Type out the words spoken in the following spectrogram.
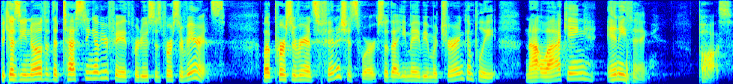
because you know that the testing of your faith produces perseverance. Let perseverance finish its work so that you may be mature and complete, not lacking anything. Pause.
